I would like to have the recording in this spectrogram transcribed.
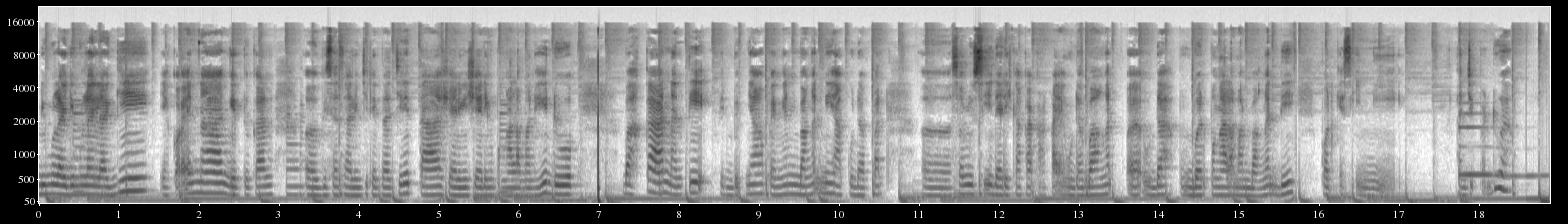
dimulai dimulai lagi ya kok enak gitu kan. E, bisa saling cerita cerita sharing sharing pengalaman hidup. Bahkan nanti feedbacknya pengen banget nih aku dapat e, solusi dari kakak-kakak yang udah banget e, udah berpengalaman banget di podcast ini. Lanjut part 2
